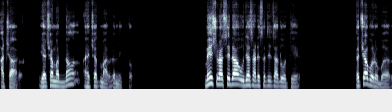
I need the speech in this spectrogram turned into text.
आचार याच्यामधनं ह्याच्यात मार्ग निघतो. मेष राशीला उद्या साडेसाती चालू होते. त्याच्याबरोबर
